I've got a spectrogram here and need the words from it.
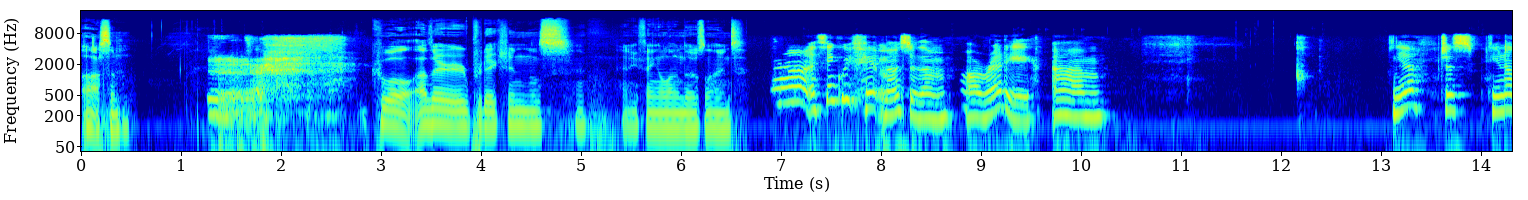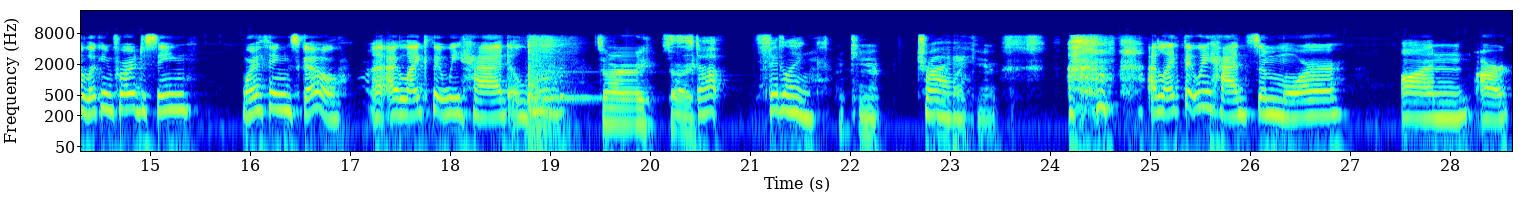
Awesome. cool. Other predictions? Anything along those lines? Uh, I think we've hit most of them already. Um, yeah, just you know, looking forward to seeing where things go. I, I like that we had a little. Sorry, sorry. Stop fiddling. I can't. Try. I can't. I like that we had some more on our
